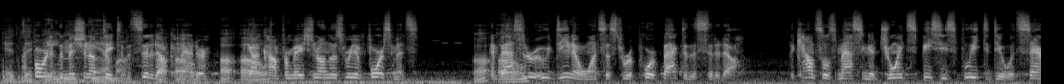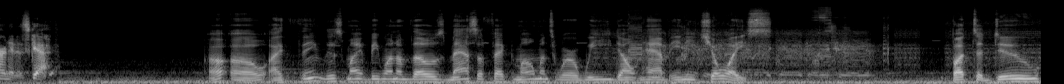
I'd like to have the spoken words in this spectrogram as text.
head to I forwarded Hades the mission Gamma. update to the Citadel, Uh-oh. Commander. Uh-oh. Got confirmation on those reinforcements. Uh-oh. Ambassador Udina wants us to report back to the Citadel. The Council's massing a joint species fleet to deal with Saren and his Geth. Uh-oh, I think this might be one of those Mass Effect moments where we don't have any choice but to do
